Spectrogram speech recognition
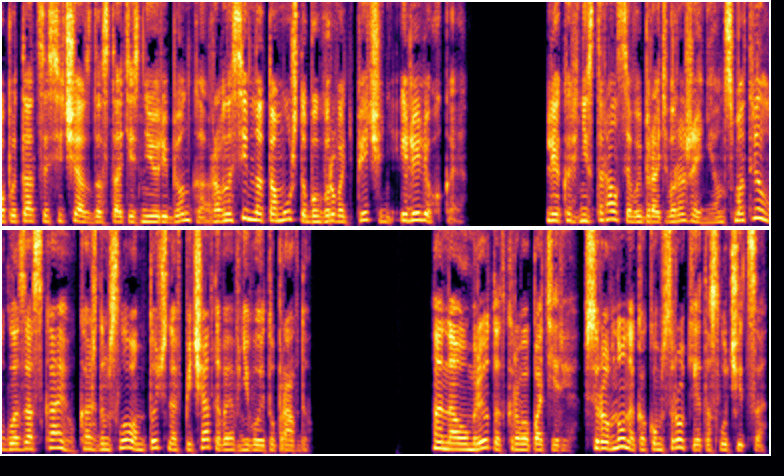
Попытаться сейчас достать из нее ребенка равносильно тому, чтобы вырвать печень или легкое. Лекарь не старался выбирать выражение, он смотрел в глаза Скаю, каждым словом точно впечатывая в него эту правду. Она умрет от кровопотери, все равно на каком сроке это случится.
